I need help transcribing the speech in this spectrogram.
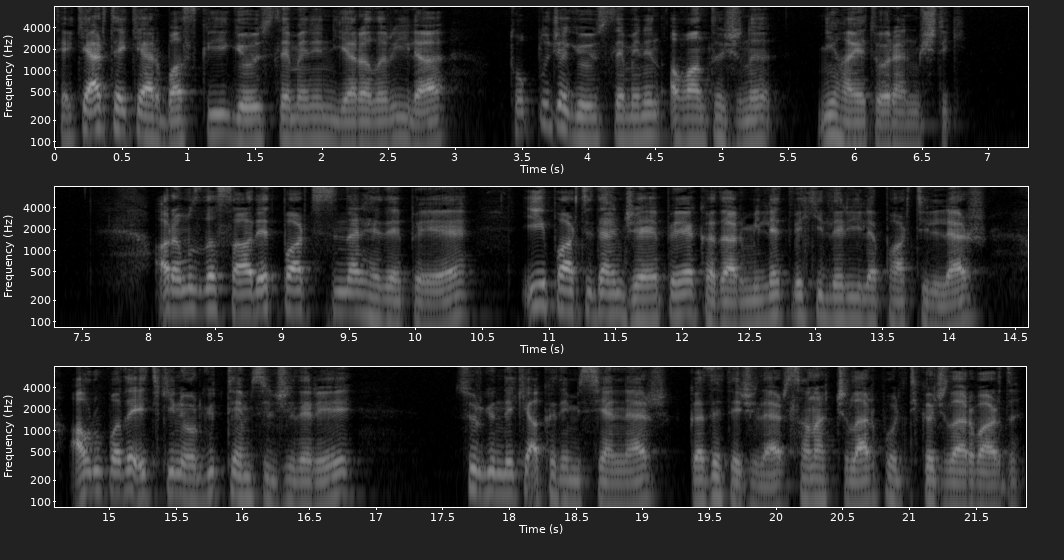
Teker teker baskıyı göğüslemenin yaralarıyla topluca göğüslemenin avantajını nihayet öğrenmiştik. Aramızda Saadet Partisi'nden HDP'ye, İyi Parti'den CHP'ye kadar milletvekilleriyle partililer, Avrupa'da etkin örgüt temsilcileri, sürgündeki akademisyenler, gazeteciler, sanatçılar, politikacılar vardı.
